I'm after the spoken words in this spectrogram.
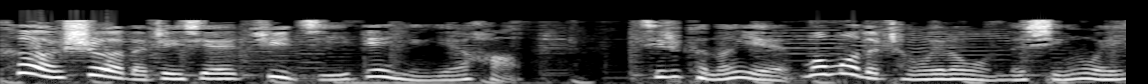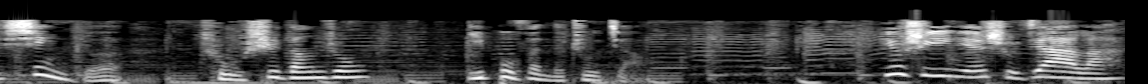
特摄的这些剧集、电影也好。”其实可能也默默的成为了我们的行为、性格、处事当中一部分的注脚。又是一年暑假了，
